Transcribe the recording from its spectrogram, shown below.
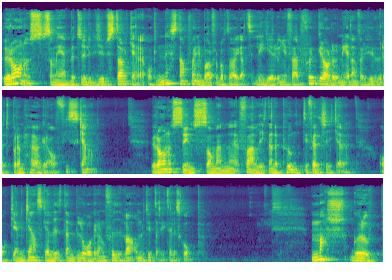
Uranus, som är betydligt ljusstarkare och nästan skönjbar för blotta ögat, ligger ungefär 7 grader nedanför huvudet på den högra av fiskarna. Uranus syns som en stjärnliknande punkt i fältkikare och en ganska liten blågrön skiva om du tittar i teleskop. Mars går upp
